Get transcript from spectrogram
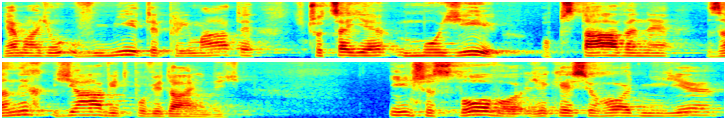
Я маю вміти приймати, що це є мої обставини, за них я відповідальний. Інше слово, яке сьогодні є,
